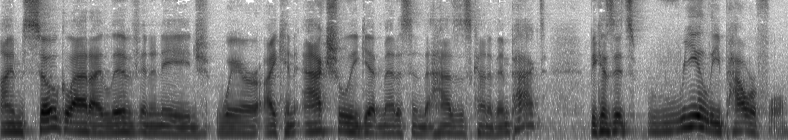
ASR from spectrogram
I'm so glad I live in an age where I can actually get medicine that has this kind of impact because it's really powerful.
